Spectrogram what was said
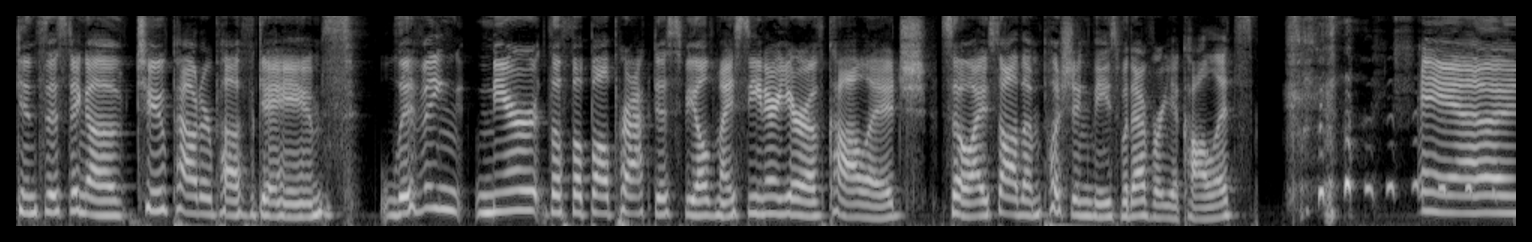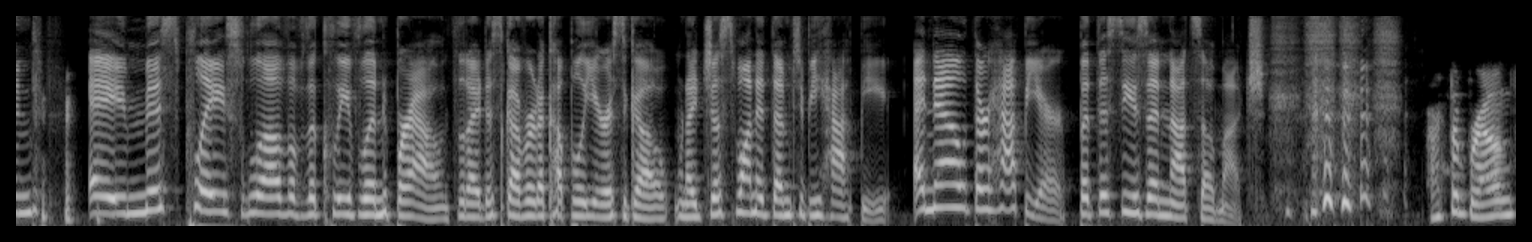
consisting of two powder puff games, living near the football practice field my senior year of college. So I saw them pushing these, whatever you call it. and a misplaced love of the Cleveland Browns that I discovered a couple years ago when I just wanted them to be happy. And now they're happier, but this season, not so much. Aren't the Browns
